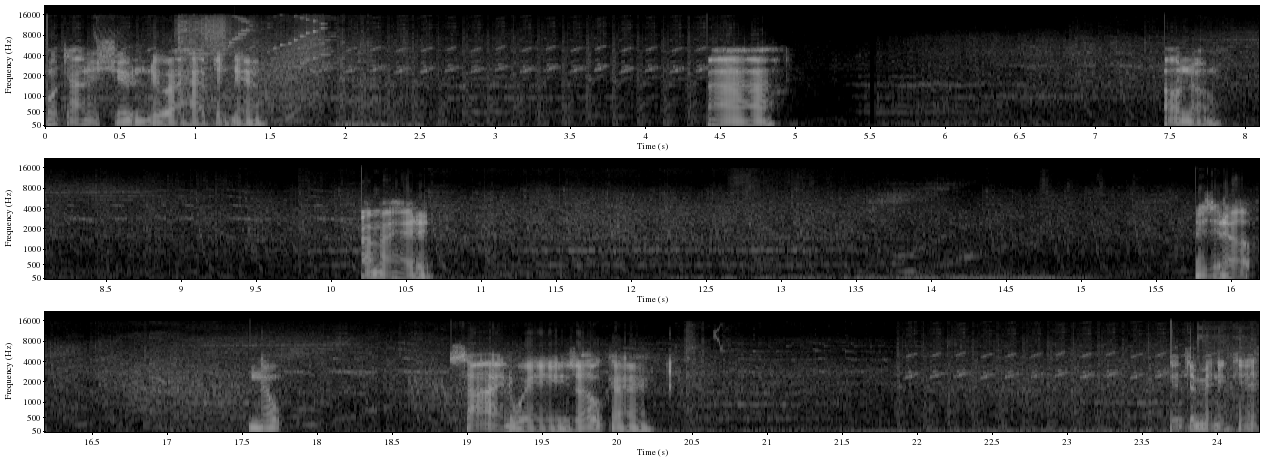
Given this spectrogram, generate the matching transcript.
What kind of shooting do I have to do? Uh. Oh no. Where am I headed? Is it up? Nope. Sideways, okay. Get the mini kit.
